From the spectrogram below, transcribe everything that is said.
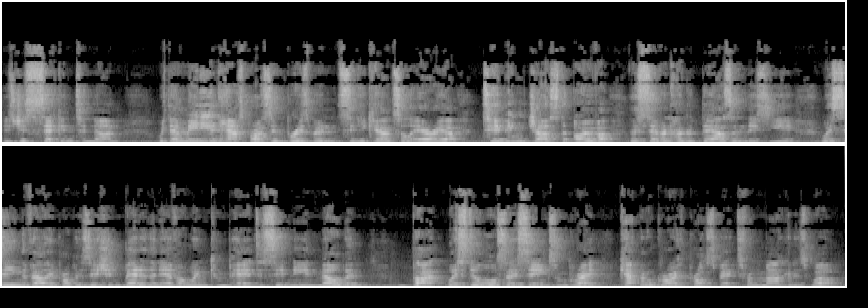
is just second to none. With our median house price in Brisbane City Council area tipping just over the 700,000 this year, we're seeing the value proposition better than ever when compared to Sydney and Melbourne, but we're still also seeing some great capital growth prospects from the market as well.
